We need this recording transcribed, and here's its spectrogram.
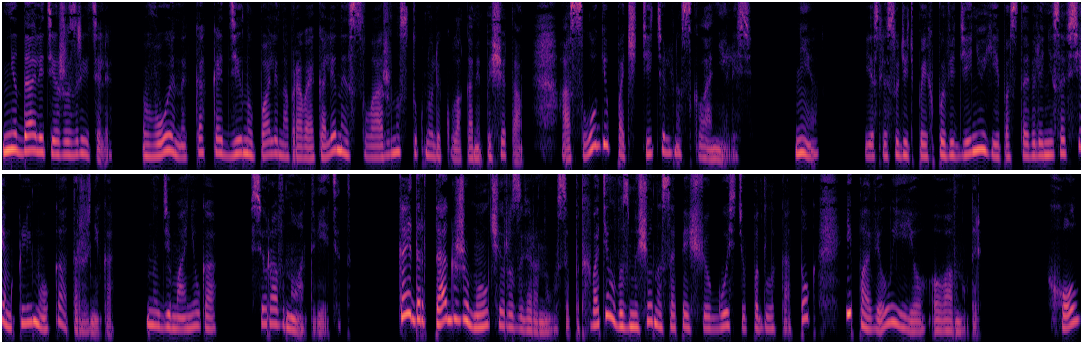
не дали те же зрители. Воины как один упали на правое колено и слаженно стукнули кулаками по щитам, а слуги почтительно склонились. Нет, если судить по их поведению, ей поставили не совсем клеймо каторжника, но Диманюка все равно ответит. Кайдер также молча развернулся, подхватил возмущенно сопящую гостью под локоток и повел ее вовнутрь. Холл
